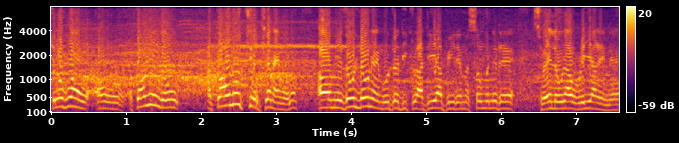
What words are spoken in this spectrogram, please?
ကျွန်တော်ဘုရားဟိုအကောင်းဆုံးအကောင်းဆုံးကြိုဖြတ်နိုင်ပါတော့အောင်မြင်ဆုံးလုံးနိုင်ဖို့အတွက်ဒီကရာတီယာပေးတယ်မဆုံးမနစ်တဲ့ဇွဲလုံးလားဝရိယတွေနဲ့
